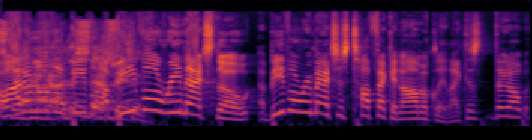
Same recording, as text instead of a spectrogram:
Oh, I don't know if a Bivol, a Bivol rematch though. A Bivol rematch is tough economically. Like there's, you know,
